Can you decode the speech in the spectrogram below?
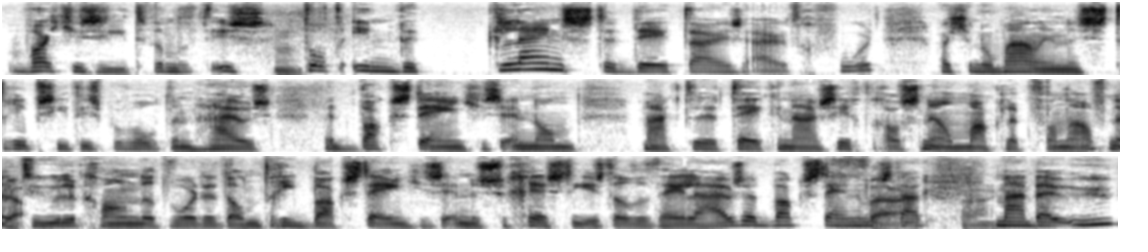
wat je ziet, want het is hm. tot in de kleinste details uitgevoerd. Wat je normaal in een strip ziet is bijvoorbeeld een huis met baksteentjes. En dan maakt de tekenaar zich er al snel makkelijk vanaf. Ja. Natuurlijk, gewoon dat worden dan drie baksteentjes. En de suggestie is dat het hele huis uit bakstenen vaak, bestaat. Vaak. Maar bij u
